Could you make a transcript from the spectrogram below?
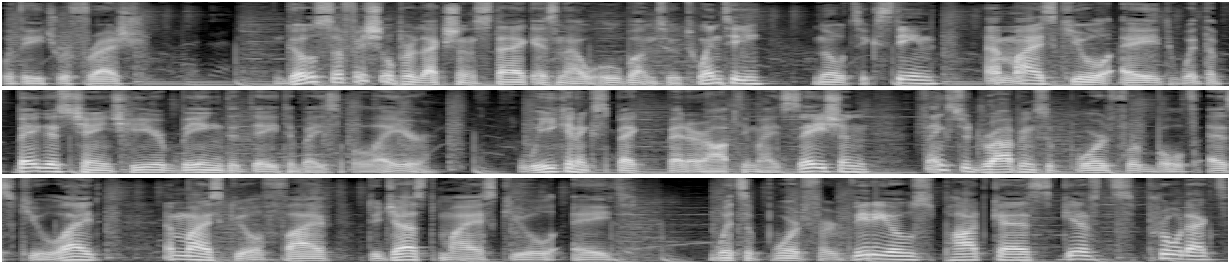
with each refresh. Ghost's official production stack is now Ubuntu 20, Node 16, and MySQL 8, with the biggest change here being the database layer. We can expect better optimization thanks to dropping support for both SQLite and MySQL 5 to just MySQL 8. With support for videos, podcasts, gifts, products,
